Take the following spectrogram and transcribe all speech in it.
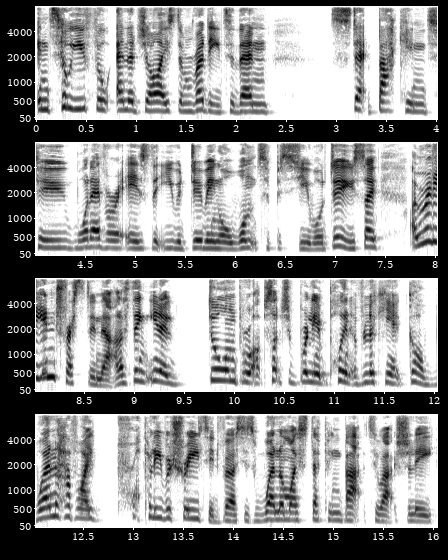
until you feel energized and ready to then step back into whatever it is that you were doing or want to pursue or do. So I'm really interested in that. And I think, you know, Dawn brought up such a brilliant point of looking at God, when have I properly retreated versus when am I stepping back to actually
